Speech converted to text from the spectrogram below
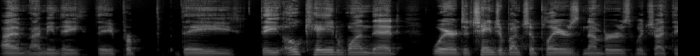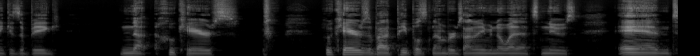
I I mean they they they they okayed one that where to change a bunch of players' numbers, which I think is a big nut. Who cares? Who cares about people's numbers? I don't even know why that's news. And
